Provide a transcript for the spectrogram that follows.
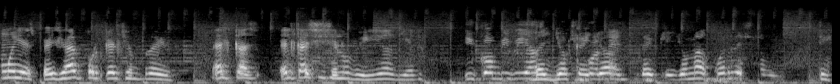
muy especial porque él siempre, él casi, él casi se lo veía diario. Y convivías De, yo, que con yo, él. de que yo me acuerdo Sí,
